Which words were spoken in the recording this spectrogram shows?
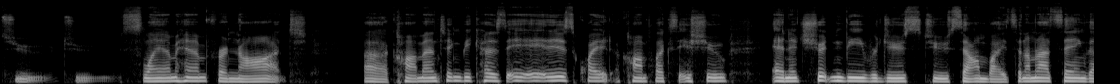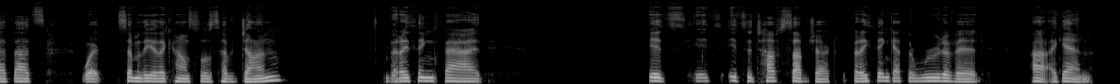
to to slam him for not uh, commenting because it, it is quite a complex issue and it shouldn't be reduced to sound bites. And I'm not saying that that's what some of the other councils have done, but I think that it's it's it's a tough subject. But I think at the root of it, uh, again,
